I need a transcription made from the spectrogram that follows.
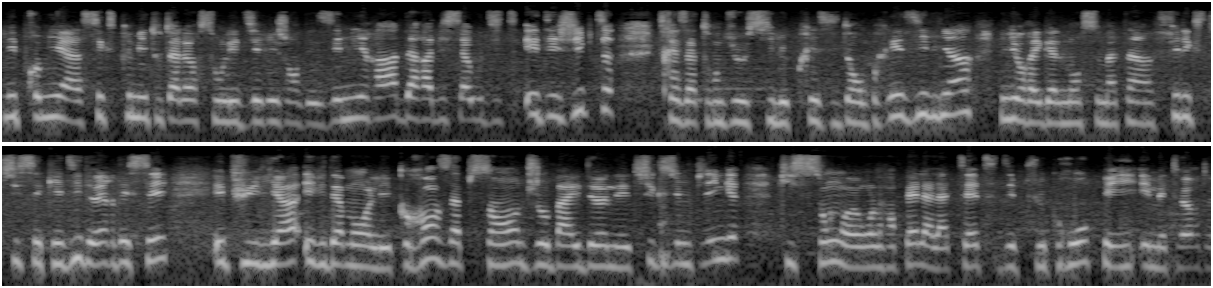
Les premiers à s'exprimer tout à l'heure sont les dirigeants des Émirats, d'Arabie Saoudite et d'Égypte. Très attendu aussi le président brésilien. Il y aura également ce matin Félix Tshisekedi de RDC. Et puis il y a évidemment les grands absents, Joe Biden et Xi Jinping, qui sont, euh, on le rappelle, à la tête des plus gros pays émetteurs de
